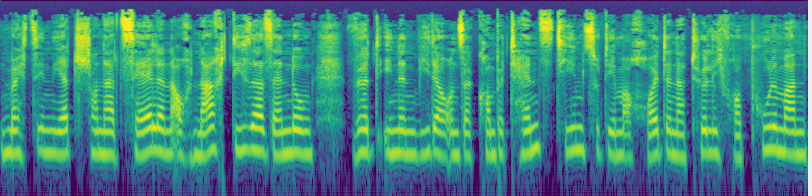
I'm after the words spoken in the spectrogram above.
möchte Ihnen jetzt schon erzählen, auch nach dieser Sendung wird Ihnen wieder unser Kompetenzteam, zu dem auch heute natürlich Frau Puhlmann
